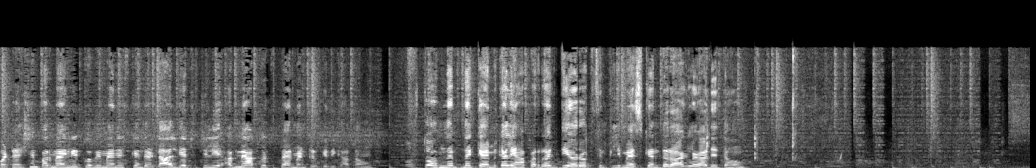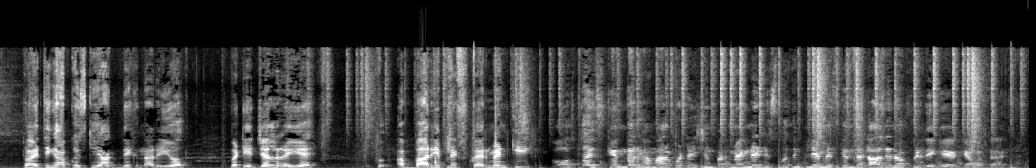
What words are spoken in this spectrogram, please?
पोटेशियम पर को भी मैंने इसके अंदर डाल दिया तो चलिए अब मैं आपको एक्सपेरिमेंट करके दिखाता हूँ। दोस्तों, हमने अपना केमिकल यहाँ पर रख दिया और अब सिंपली मैं इसके अंदर आग लगा देता हूँ। तो आई थिंक आपको इसकी आग दिख ना रही हो बट ये जल रही है। तो अब बारी अपने एक्सपेरिमेंट की। दोस्तों, इसके अंदर हमारा पोटेशियम पर मैग्नेट, इसको सिंपली हमें इसके अंदर डाल देना और फिर देखिएगा क्या होता है।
